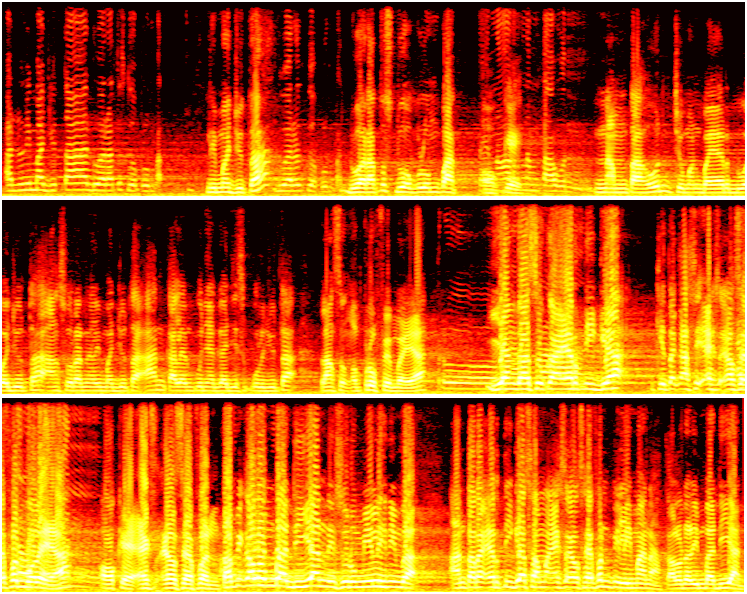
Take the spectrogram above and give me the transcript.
ada 5 juta 224. 5 juta 224. 224. Tenor Oke. 6 tahun. 6 tahun cuman bayar 2 juta, angsurannya 5 jutaan, kalian punya gaji 10 juta, langsung approve ya Mbak ya. Terus Yang nggak suka R3, kita kasih XL7, boleh ya? Oke, XL7. Tapi kalau Mbak Dian disuruh milih nih Mbak, antara R3 sama XL7 pilih mana? Kalau dari Mbak Dian?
